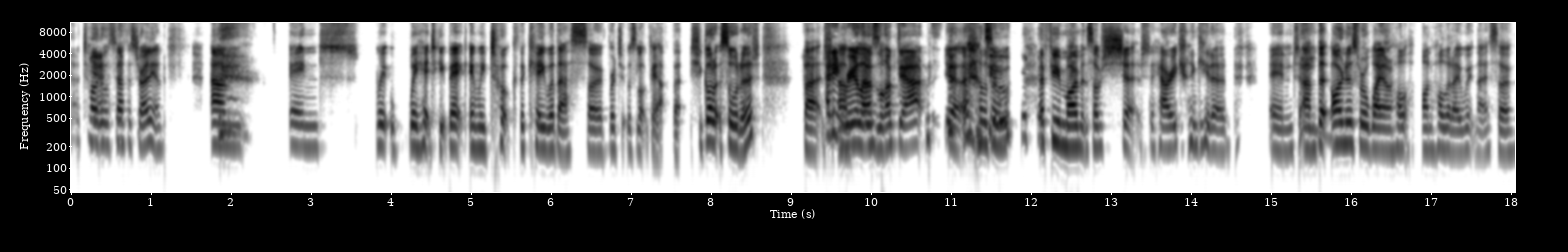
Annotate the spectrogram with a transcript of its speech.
a total Yeah. South Australian. Um, and we we had to get back, and we took the key with us. So Bridget was locked out, but she got it sorted. But I didn't um, realize I was- locked out. Yeah, it was a- a few moments of shit. How are you going to get in? And um, the owners were away on hol- on holiday, weren't they? So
